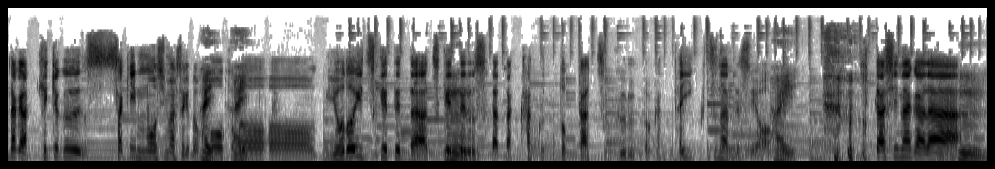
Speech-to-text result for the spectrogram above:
だから結局、先申しましたけども、はいこの、鎧つけてた、つけてる姿、書くとか作るとか退屈なんですよあ。。はい。しかしながら、うん。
